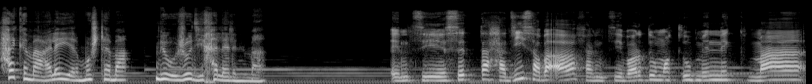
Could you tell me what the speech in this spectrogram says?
حكم علي المجتمع بوجود خلل ما. انت ست حديثة بقى فانت برضو مطلوب منك مع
